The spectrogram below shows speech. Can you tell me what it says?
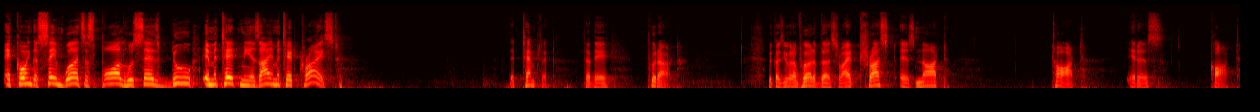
echoing the same words as Paul, who says, Do imitate me as I imitate Christ. The template that they put out. Because you would have heard of this, right? Trust is not taught it is caught.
